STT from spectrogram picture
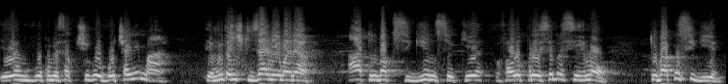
eu vou começar contigo, eu vou te animar. Tem muita gente que desanima, né? Ah, tu não vai conseguir, não sei o quê. Eu falo pra ele sempre assim, irmão, tu vai conseguir.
